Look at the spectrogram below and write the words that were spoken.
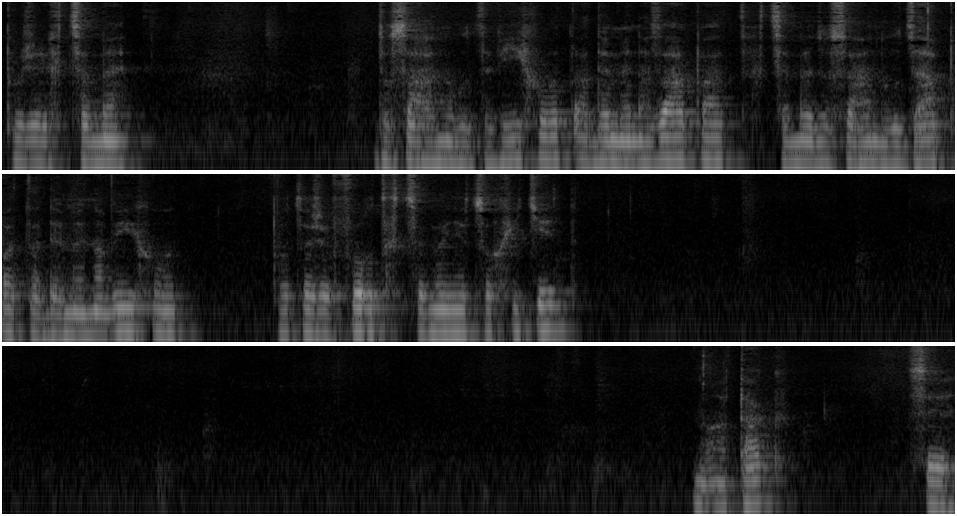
protože chceme dosáhnout východ a jdeme na západ, chceme dosáhnout západ a jdeme na východ, protože furt chceme něco chytit. No a tak se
